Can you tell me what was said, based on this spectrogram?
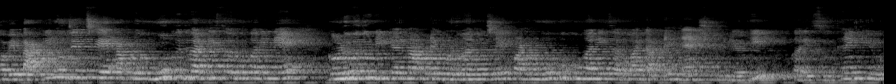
હવે બાકીનું જે છે, આપણું મુખ દ્વારથી શરૂ કરીને ઘણું બધું ડિટેલમાં આપણે ભણવાનું છે, પણ મુખ ગુહાની શરૂઆત આપણે નેક્સ્ટ વિડીયોથી કરીશું. થેન્ક યુ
